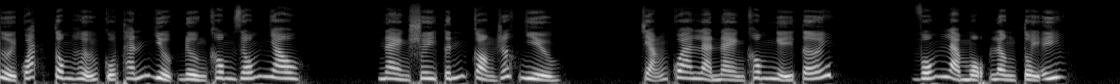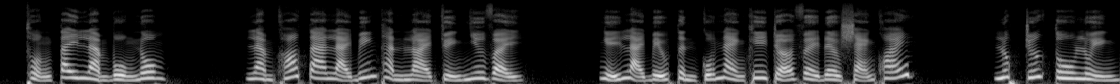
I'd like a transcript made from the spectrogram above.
người quách tông hữu của Thánh Dược Đường không giống nhau. Nàng suy tính còn rất nhiều. Chẳng qua là nàng không nghĩ tới. Vốn là một lần tùy ý. Thuận tay làm buồn nôn. Làm khó ta lại biến thành loại chuyện như vậy. Nghĩ lại biểu tình của nàng khi trở về đều sảng khoái. Lúc trước tu luyện,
